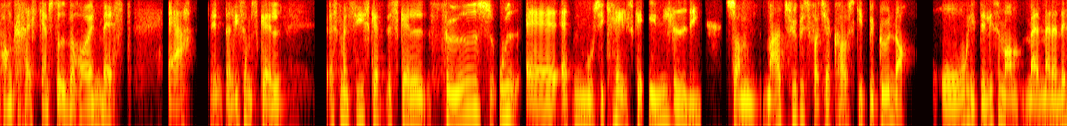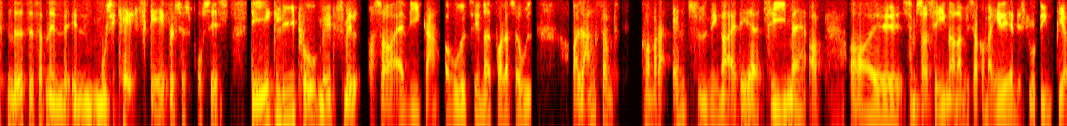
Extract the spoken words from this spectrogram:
kong Christian stod ved højen mast, er den, der ligesom skal hvad skal man sige, skal, skal fødes ud af, af den musikalske indledning som meget typisk for Tchaikovsky begynder roligt. Det er ligesom om, man, man er næsten med til sådan en, en musikalsk skabelsesproces. Det er ikke lige på med et smæld, og så er vi i gang, og hovedtemaet folder sig ud. Og langsomt kommer der antydninger af det her tema op, og øh, som så senere, når vi så kommer helt hen i slutningen, bliver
